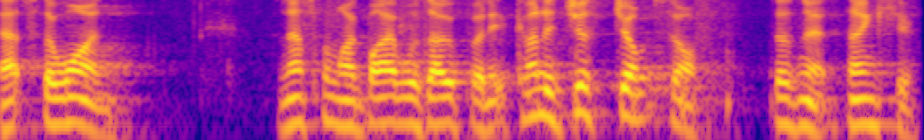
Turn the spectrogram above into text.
That's the one. And that's when my Bible's open. It kind of just jumps off, doesn't it? Thank you.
